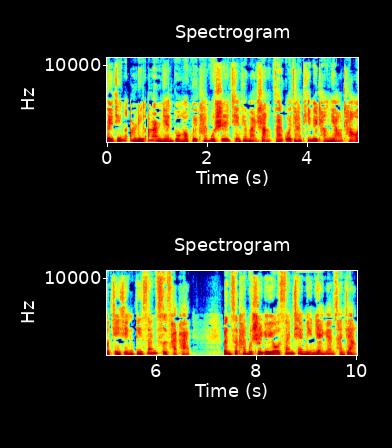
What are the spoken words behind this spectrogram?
北京二零二二年冬奥会开幕式前天晚上，在国家体育场鸟巢进行第三次彩排。本次开幕式约有三千名演员参加，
